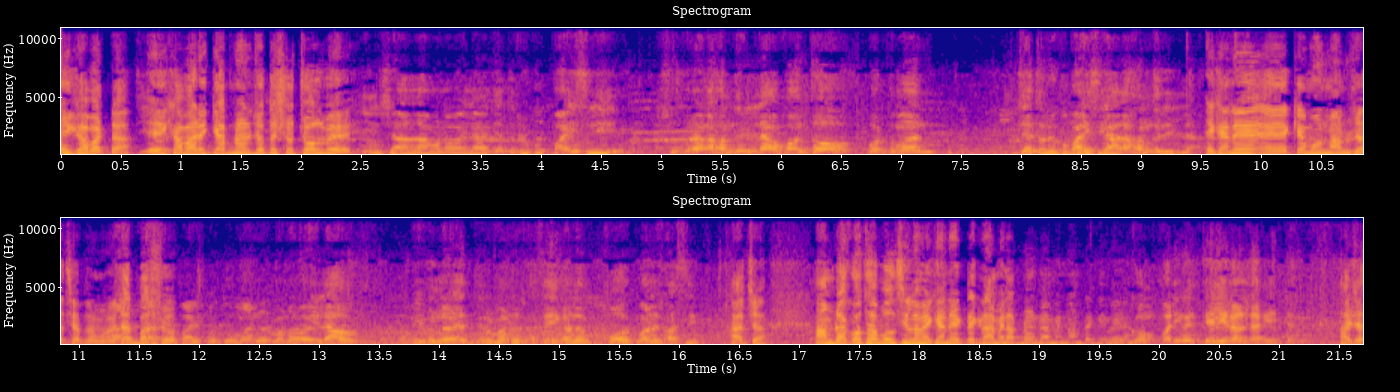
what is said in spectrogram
এই খাবারটা? এই খাবারে কি আপনার যথেষ্ট চলবে? ইনশাআল্লাহ মনে হয় না যতটুকু পাইছি শুক্র আলহামদুলিল্লাহ এখন তো বর্তমান যেতটুকু পাইছি আলহামদুলিল্লাহ। এখানে কেমন মানুষ আছে আপনার মনে হয়? চার পাঁচশো প্রচুর মানুষ মনে হইলাও বিভিন্ন মানুষ আছে এখানে বহুত মানুষ আছে। আচ্ছা। আমরা কথা বলছিলাম এখানে একটা গ্রামের আপনার গ্রামের নামটা কি ভাইয়া? কোম্পানিগঞ্জ তেলিয়াল ডাকে এটা আচ্ছা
